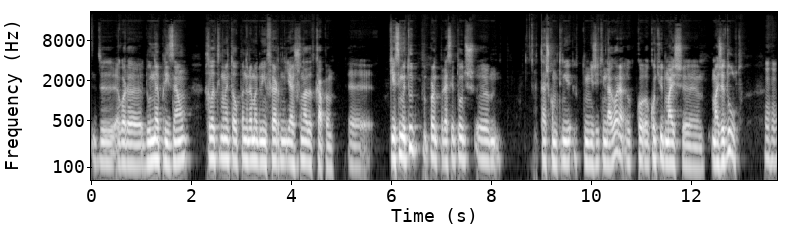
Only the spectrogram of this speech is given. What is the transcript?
de, agora do Na Prisão relativamente ao Panorama do Inferno e à Jornada de Capa? Uh, que acima de tudo, pronto, parecem todos, uh, tais como tinha, tinhas dito ainda agora, o conteúdo mais, uh, mais adulto. Uhum.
